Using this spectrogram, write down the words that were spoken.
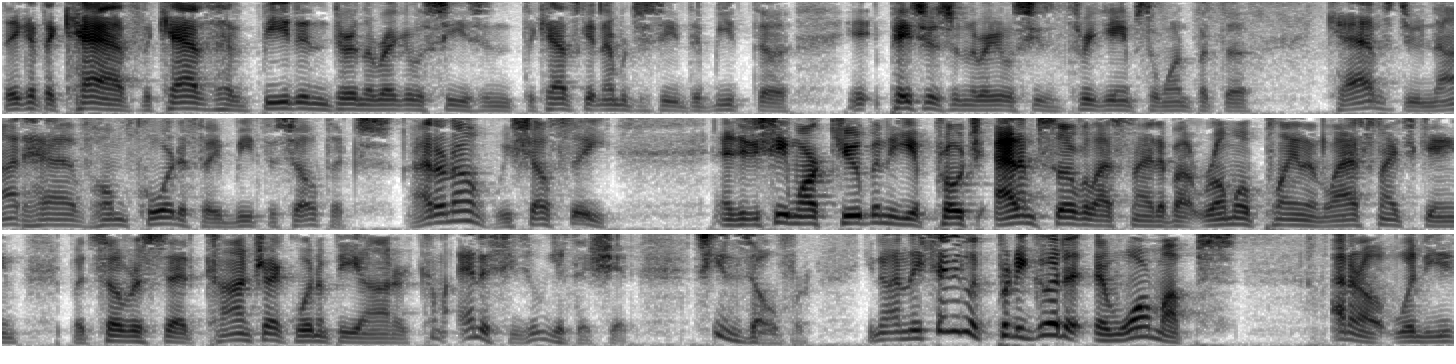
They get the Cavs. The Cavs have beaten during the regular season. The Cavs get number two seed. They beat the Pacers in the regular season three games to one, but the Cavs do not have home court if they beat the Celtics. I don't know. We shall see. And did you see Mark Cuban? He approached Adam Silver last night about Romo playing in last night's game, but Silver said contract wouldn't be honored. Come on, end of season. Who gives a shit? Season's over. You know, and they said he looked pretty good at, at warm ups. I don't know. Would you,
